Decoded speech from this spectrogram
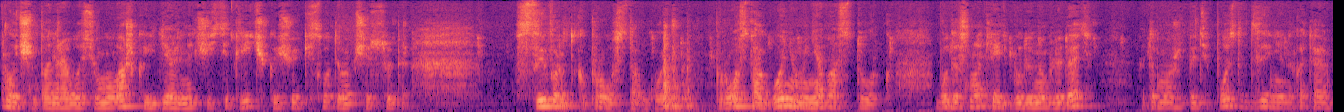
Очень понравилась умывашка, идеально чистит личико, еще кислоты вообще супер. Сыворотка просто огонь. Просто огонь, у меня восторг. Буду смотреть, буду наблюдать. Это может быть и пост в Дзене накатаю.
